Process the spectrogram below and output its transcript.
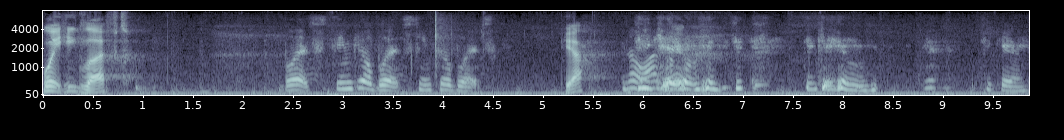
wait, he left? Blitz. Team kill Blitz. Team kill Blitz. Yeah? No, I'm here. TK him. TK him. TK him.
